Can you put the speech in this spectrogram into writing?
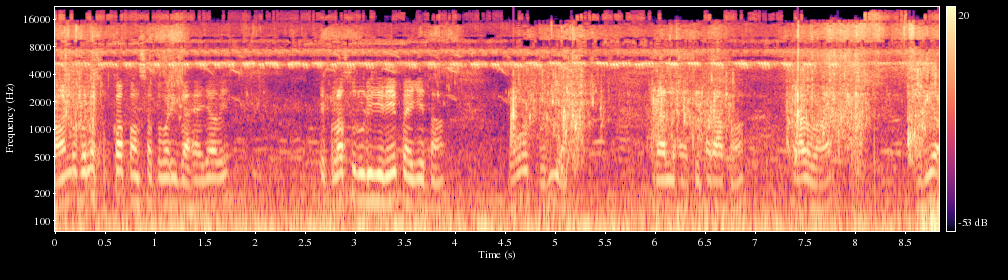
ਬਾਣ ਨੂੰ ਪਹਿਲਾਂ ਸੁੱਕਾ ਪੰਜ ਸੱਤ ਵਾਰੀ ਵਾਹਿਆ ਜਾਵੇ ਤੇ ਪਲੱਸ ਰੂੜੀ ਦੀ ਰੇਹ ਪੈ ਜੇ ਤਾਂ ਬਹੁਤ ਵਧੀਆ ਗੱਲ ਹੈ ਕਿ ਫਿਰ ਆਪਾਂ ਸਾਲ ਵਾਰ ਵਧੀਆ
